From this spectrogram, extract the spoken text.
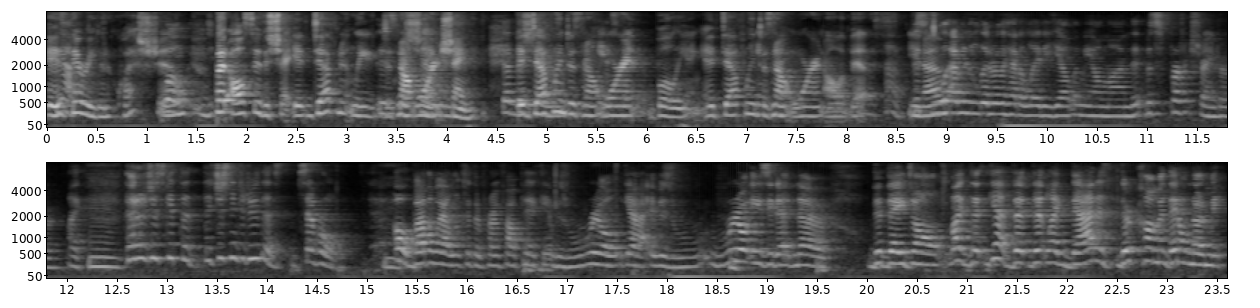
is Yeah. there even a question? Well, but also the sh- it definitely does not warrant shaming. shaming. The- the It definitely shaming. does not warrant bullying. It definitely does not warrant all of this. You know. I mean, literally had a lady yell at me online that was a perfect stranger. Like, Mm. they don't just get the, they just need to do this. Several. Mm. Oh, by the way, I looked at their profile pic. It was real, yeah, it was real easy to know that they don't, like, that, yeah, that, that, like, that is, they're coming, they don't know me.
